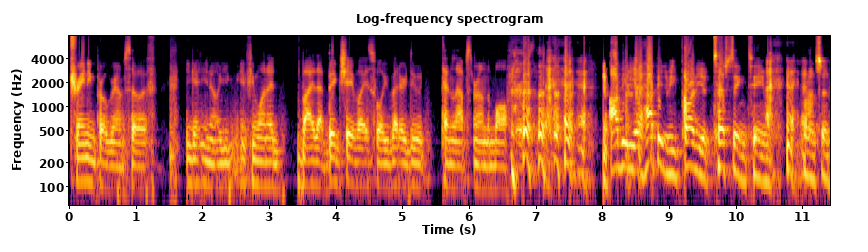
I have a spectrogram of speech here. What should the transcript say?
training program. So if you get, you know, you, if you want to buy that big shave ice, well, you better do 10 laps around the mall first. I'll be uh, happy to be part of your testing team, Bronson.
